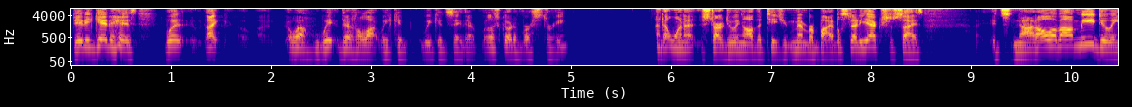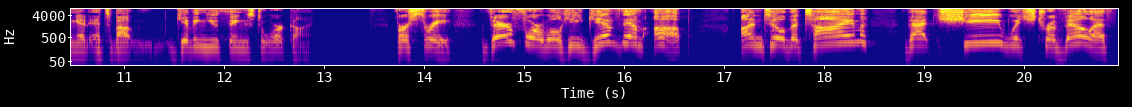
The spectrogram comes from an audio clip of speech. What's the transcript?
did he get his like well we, there's a lot we could we could say there. Let's go to verse 3. I don't want to start doing all the teaching. Remember Bible study exercise. It's not all about me doing it. It's about giving you things to work on. Verse 3. Therefore will he give them up until the time that she which travaileth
